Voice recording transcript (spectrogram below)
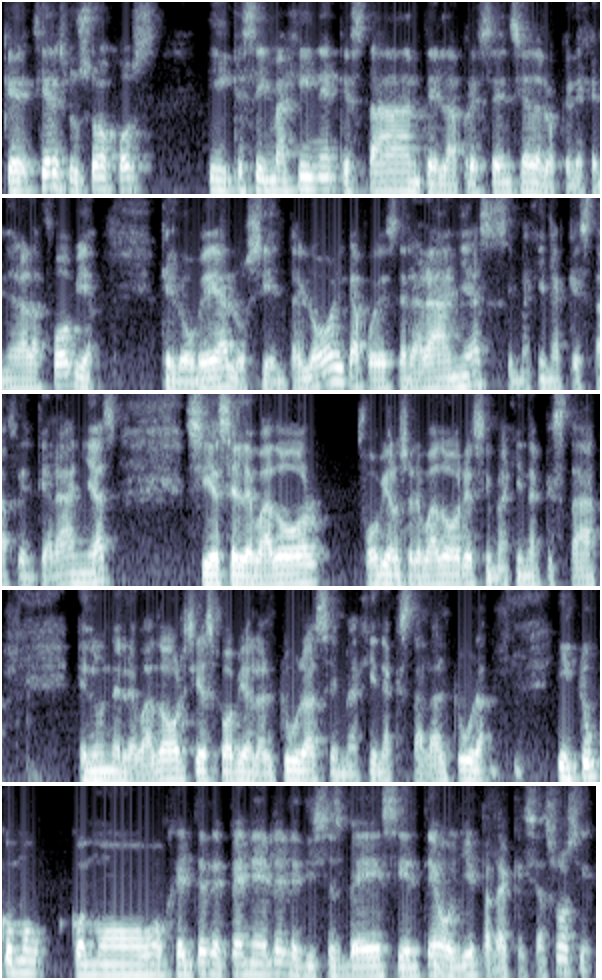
que cierre sus ojos y que se imagine que está ante la presencia de lo que le genera la fobia, que lo vea, lo sienta y lo oiga. Puede ser arañas, se imagina que está frente a arañas. Si es elevador, fobia a los elevadores, se imagina que está en un elevador. Si es fobia a la altura, se imagina que está a la altura. Y tú como, como gente de PNL le dices ve, siente, oye, para que se asocie.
